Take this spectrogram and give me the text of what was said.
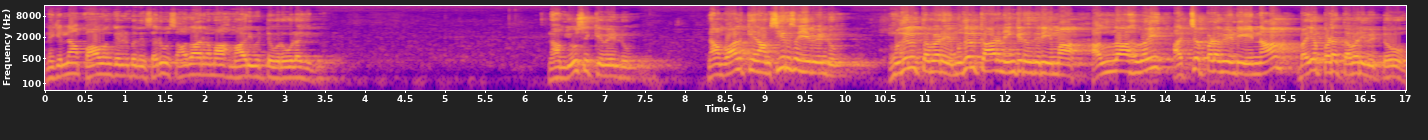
இன்னைக்கு எல்லாம் பாவங்கள் என்பது சர்வ சாதாரணமாக மாறிவிட்ட ஒரு உலகில். நாம் யோசிக்க வேண்டும். நாம் வாழ்க்கையை நாம் சீர் செய்ய வேண்டும். முதல் தவறு முதல் காரணம் எங்கிருந்து தெரியுமா? அல்லாஹுவை அச்சப்பட வேண்டிய நாம் பயப்பட தவறிவிட்டோம்.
